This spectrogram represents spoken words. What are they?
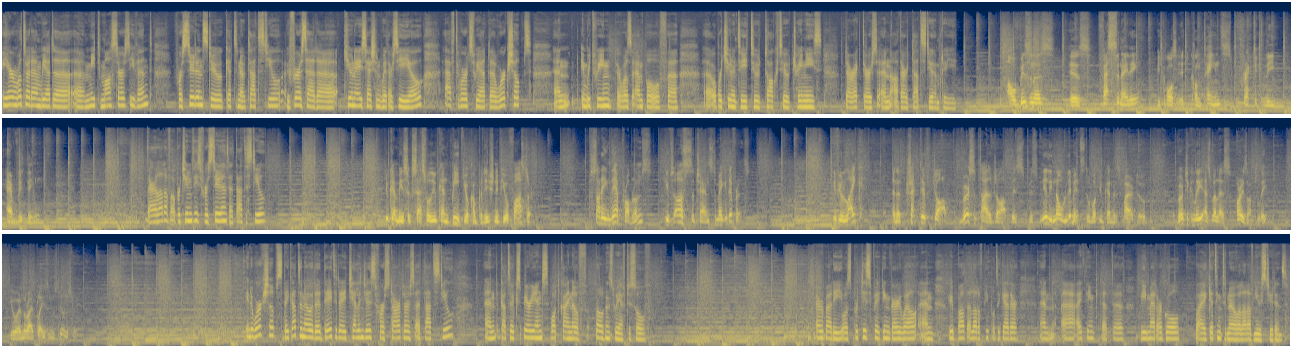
Here in Rotterdam, we had a, a Meet Masters event for students to get to know Tata Steel. We first had a Q&A session with our CEO. Afterwards, we had uh, workshops, and in between, there was ample of uh, uh, opportunity to talk to trainees, directors, and other Tata Steel employees. Our business is fascinating because it contains practically everything there are a lot of opportunities for students at Tata Steel. You can be successful, you can beat your competition if you're faster. Studying their problems gives us the chance to make a difference. If you like an attractive job, versatile job with, with nearly no limits to what you can aspire to, vertically as well as horizontally, you are in the right place in the steel industry. In the workshops, they got to know the day-to-day challenges for starters at Tata Steel and got to experience what kind of problems we have to solve. Everybody was participating very well and we brought a lot of people together and uh, I think that uh, we met our goal by getting to know a lot of new students.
